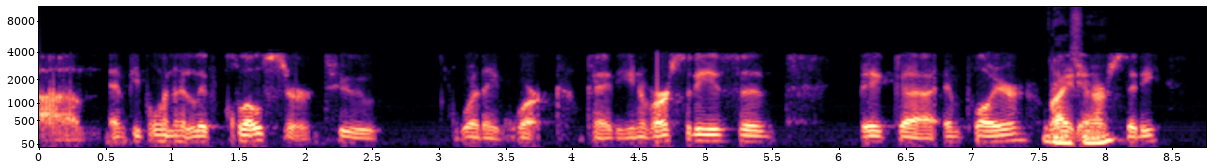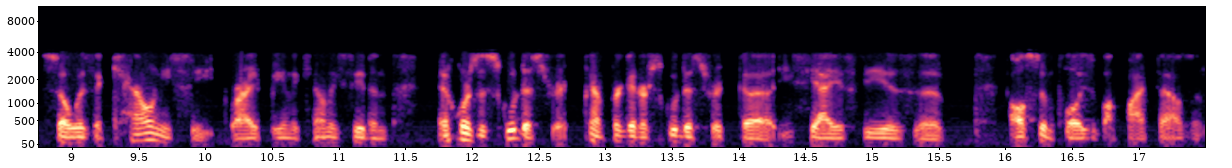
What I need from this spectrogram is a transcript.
Um, and people want to live closer to where they work. Okay, the university is a big uh, employer right in our city. So is a county seat, right? Being the county seat, and, and of course the school district. Can't forget our school district. Uh, ECISD is uh, also employs about five thousand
